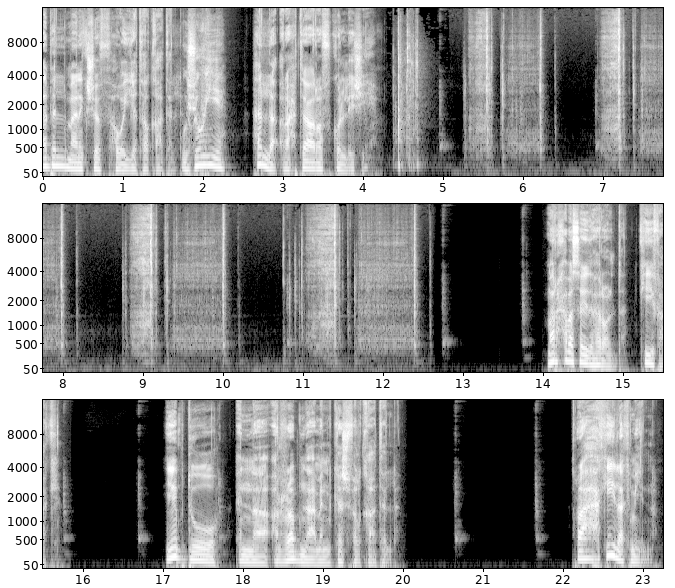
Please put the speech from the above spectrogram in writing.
قبل ما نكشف هوية القاتل. وشو هي؟ هلأ رح تعرف كل إشي. مرحبا سيد هارولد. كيفك؟ يبدو إن قربنا من كشف القاتل. راح أحكي لك مين.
